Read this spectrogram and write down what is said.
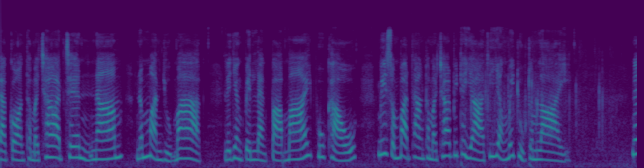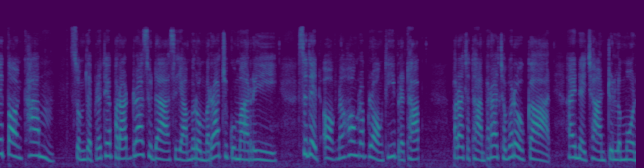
ยากรธรรมชาติ เช่น น้ำ น้ำมันอยู่มาก และยังเป็นแหล่งป่าไม้ภูเขา มีสมบัติทางธรรมชาติวิทยาที่ยังไม่ถูกทำลาย ในตอนค่ำสมเด็จพระเทพรัตนราชสุดาสยามบรมราชกุมารี เสด็จออกณห้องรับรองที่ประทับ พระราชทานพระราชวโรกาส ให้ในายชาญจุลมน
